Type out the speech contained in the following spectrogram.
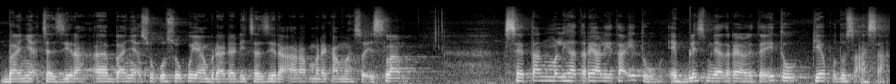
banyak jazirah eh, banyak suku-suku yang berada di jazirah Arab mereka masuk Islam setan melihat realita itu iblis melihat realita itu dia putus asa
